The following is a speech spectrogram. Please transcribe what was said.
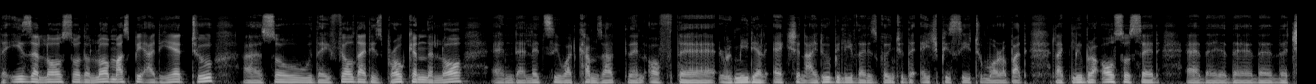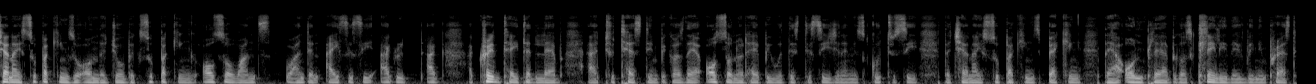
there is a law, so the law must be adhered to. Uh, so they feel that he's broken the law, and uh, let's see what comes out then of the remedial action. I do believe that is going to the HPC tomorrow, but like Libra also said, uh, the, the, the the Chennai Super Kings who own the Joburg Super King also wants want an ICC agri- ag- accredited lab uh, to test him because they are also not happy with this decision, and it's good to see the Chennai Super Kings backing their own player because clearly they've been impressed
